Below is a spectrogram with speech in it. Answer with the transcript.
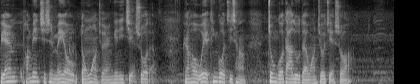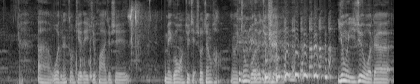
别人旁边其实没有懂网球的人给你解说的。然后我也听过几场中国大陆的网球解说，呃，我能总结的一句话就是，美国网球解说真好，因为中国的就是用一句我的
